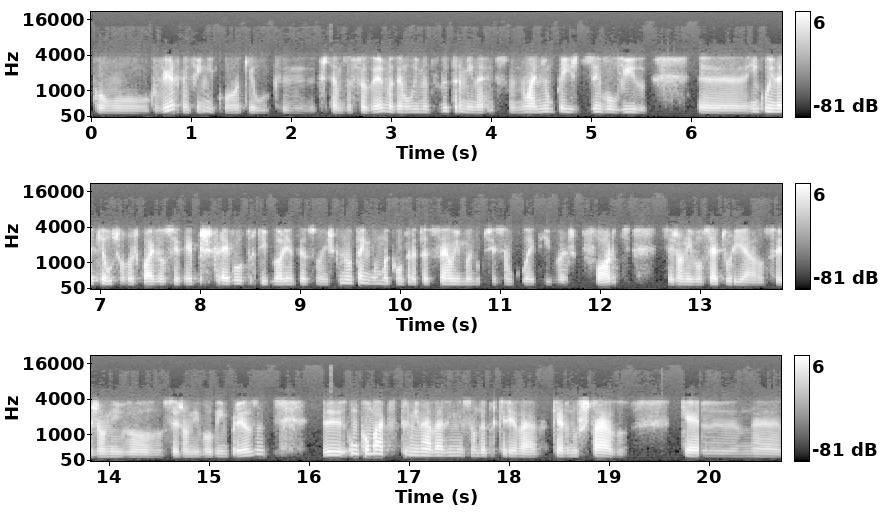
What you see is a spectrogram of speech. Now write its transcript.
com o governo, enfim, e com aquilo que, que, estamos a fazer, mas é um elemento determinante. Não há nenhum país desenvolvido uh, incluindo aqueles sobre os quais a OCDE prescreve outro tipo de orientações que não tenham uma contratação e uma negociação coletiva forte, seja ao nível setorial, seja ao nível, seja ao nível de empresa, uh, um combate determinado à dimensão da precariedade, quer no Estado, quer, na,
